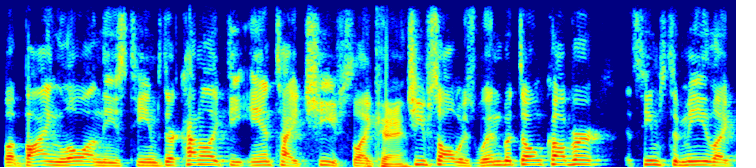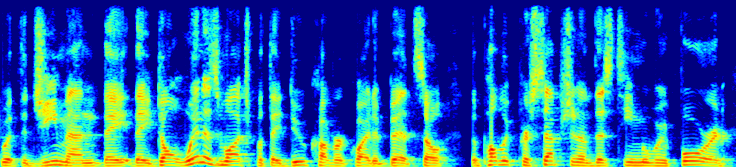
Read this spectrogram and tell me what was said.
But buying low on these teams, they're kind of like the anti-Chiefs. Like okay. Chiefs always win, but don't cover. It seems to me like with the G-men, they they don't win as much, but they do cover quite a bit. So the public perception of this team moving forward,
